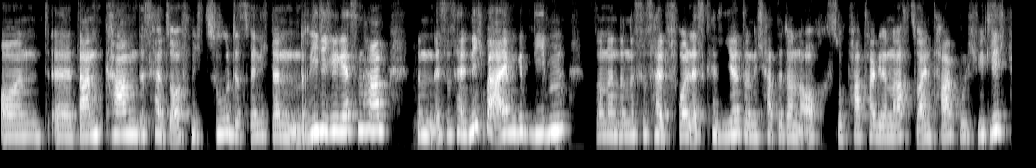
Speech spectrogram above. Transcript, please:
Und äh, dann kam das halt so auf mich zu, dass wenn ich dann einen Riegel gegessen habe, dann ist es halt nicht bei einem geblieben, sondern dann ist es halt voll eskaliert und ich hatte dann auch so ein paar Tage danach so einen Tag, wo ich wirklich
